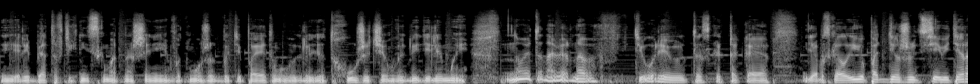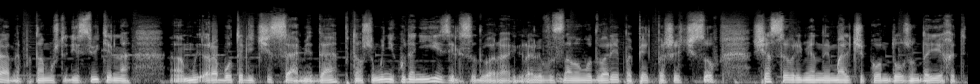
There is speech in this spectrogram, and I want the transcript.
И ребята в техническом отношении, вот, может быть, и поэтому выглядят хуже, чем выглядели мы. Но это, наверное, теория, так сказать, такая, я бы сказал, ее поддерживают все ветераны, потому что действительно а, мы работали часами, да, потому что мы никуда не ездили со двора, играли в основном во дворе по 5-6 по часов. Сейчас современный мальчик, он должен доехать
